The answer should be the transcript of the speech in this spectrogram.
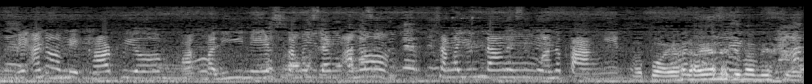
May ano, may ma- malinis. Sa ngayon lang, ano, sa ngayon lang, ano, pangit. Opo, ayan, ayan na si. Yan,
